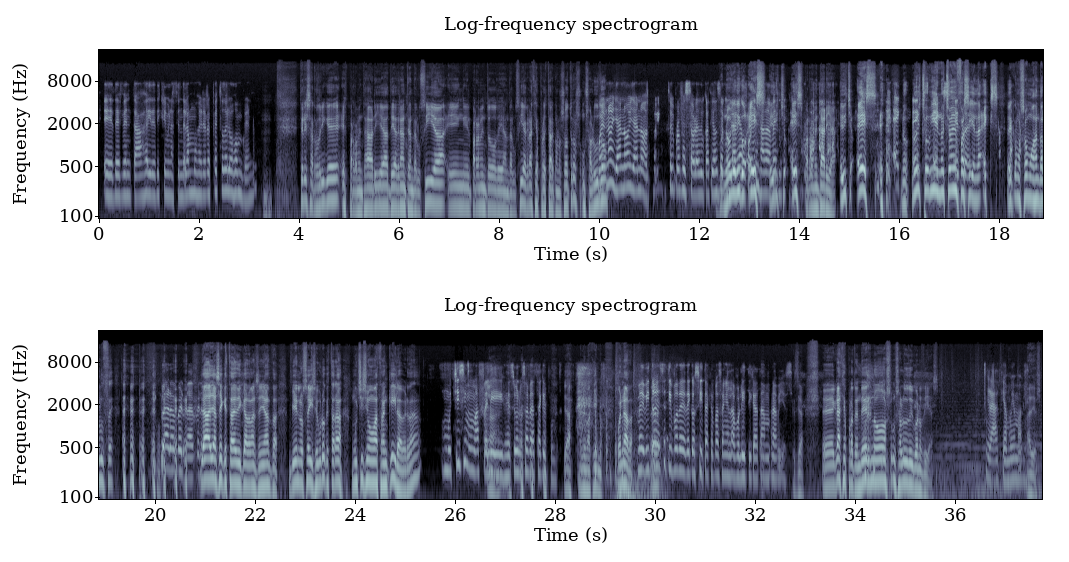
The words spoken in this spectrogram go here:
eh, desventaja y de discriminación de las mujeres respecto de los hombres. ¿no? Teresa Rodríguez es parlamentaria de Adelante Andalucía en el Parlamento de Andalucía. Gracias por estar con nosotros. Un saludo. Bueno, ya no, ya no. Soy, profesora de educación secundaria. No, yo digo es, he dicho es parlamentaria. He dicho es. no, no he dicho bien, no he hecho énfasis en la ex, es como somos andaluces. claro, verdad, verdad. Ya, ya sé que está dedicada a la enseñanza. Bien lo sé y seguro que estará muchísimo más tranquila, ¿verdad? Muchísimo más feliz, ah. Jesús, no sabe hasta qué punto. ya, me lo imagino. Pues nada. me evito eh, ese tipo de, cositas que pasan en la política tan maravillosas. Eh, gracias por atendernos, un saludo y buenos días. Gracias, muy amable. Adiós.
